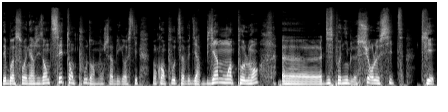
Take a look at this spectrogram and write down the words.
des boissons énergisantes. C'est en poudre, mon cher Big Rusty. Donc en poudre, ça veut dire bien moins polluant. Euh, disponible sur le site qui est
